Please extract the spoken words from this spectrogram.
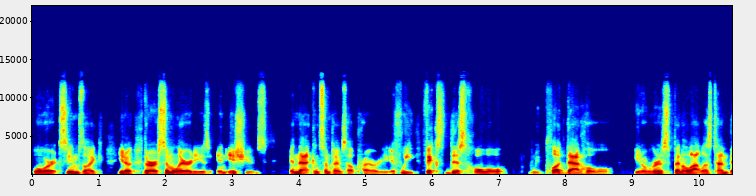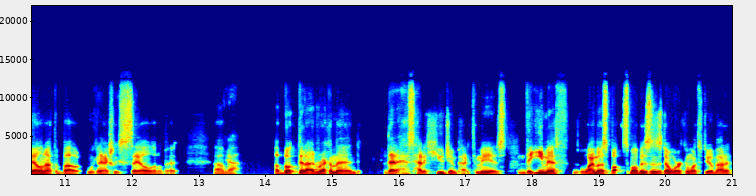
or it seems like, you know, there are similarities in issues, and that can sometimes help priority. If we fix this hole, we plug that hole, you know, we're going to spend a lot less time bailing out the boat. We can actually sail a little bit. Um, Yeah. A book that I'd recommend that has had a huge impact to me is The E Myth Why Most Small Businesses Don't Work and What to Do About It.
